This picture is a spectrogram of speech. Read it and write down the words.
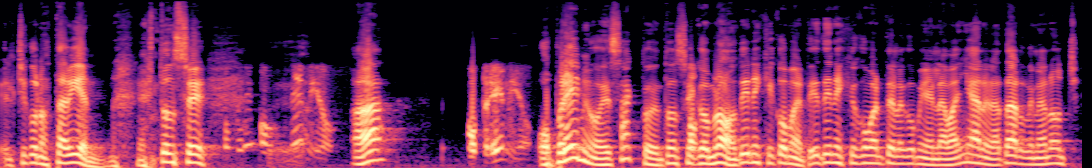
el chico no está bien. Entonces... ¿Ah? O premio. O premio, exacto. Entonces, como, no, tienes que comer, tienes que comerte la comida en la mañana, en la tarde, en la noche.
